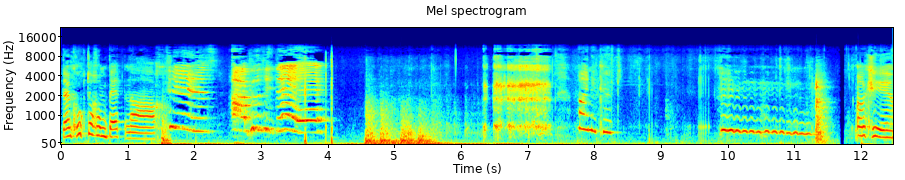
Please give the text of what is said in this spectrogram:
Dann guck doch im Bett nach. Tschüss. Ah, gute Idee. Meine Güte. Okay.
